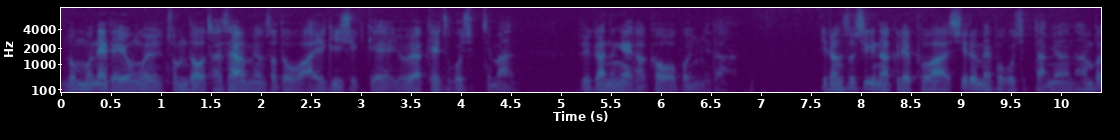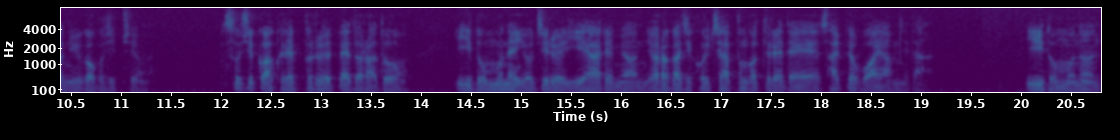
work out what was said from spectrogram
논문의 내용을 좀 더 자세하면서도 알기 쉽게 요약해 주고 싶지만 불가능에 가까워 보입니다. 이런 수식이나 그래프와 씨름해 보고 싶다면 한번 읽어보십시오. 수식과 그래프를 빼더라도 이 논문의 요지를 이해하려면 여러가지 골치 아픈 것들에 대해 살펴보아야 합니다. 이 논문은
